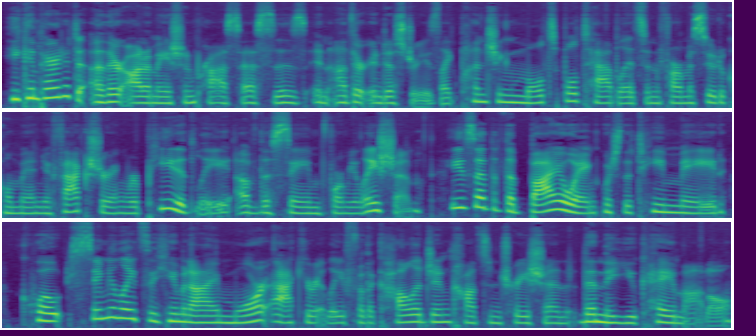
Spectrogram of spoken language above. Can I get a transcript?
He compared it to other automation processes in other industries, like punching multiple tablets in pharmaceutical manufacturing repeatedly of the same formulation. He said that the bioink, which the team made, quote, simulates the human eye more accurately for the collagen concentration than the UK model.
